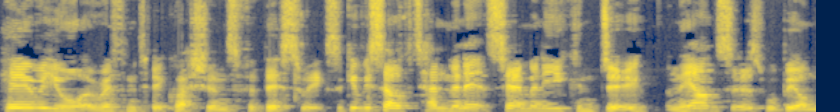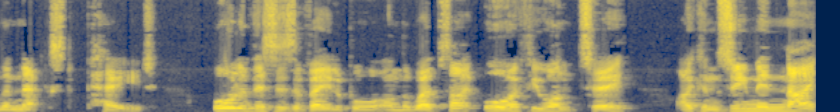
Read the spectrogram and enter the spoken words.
Here are your arithmetic questions for this week. So give yourself 10 minutes, see how many you can do, and the answers will be on the next page. All of this is available on the website, or if you want to, I can zoom in now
